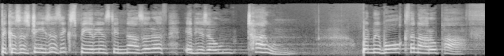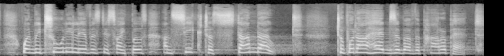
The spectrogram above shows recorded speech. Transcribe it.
Because as Jesus experienced in Nazareth, in his own town, when we walk the narrow path, when we truly live as disciples and seek to stand out, to put our heads above the parapet,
